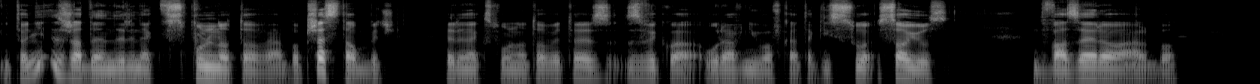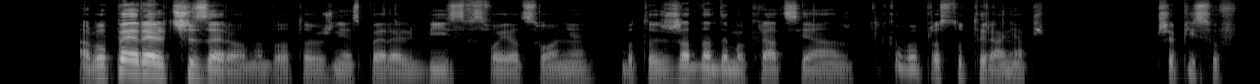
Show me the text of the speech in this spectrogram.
I to nie jest żaden rynek wspólnotowy, albo przestał być rynek wspólnotowy, to jest zwykła urawniłowka, taki Sojus 2.0 albo, albo PRL 3.0, no bo to już nie jest PRL bis w swojej odsłonie, bo to jest żadna demokracja, tylko po prostu tyrania prze- przepisów.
